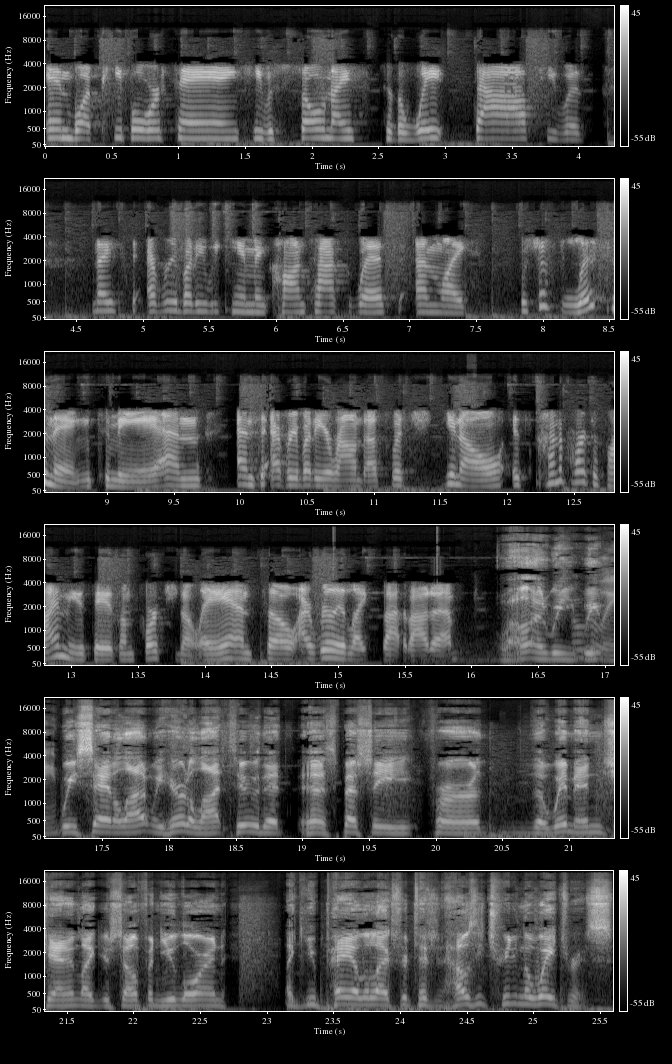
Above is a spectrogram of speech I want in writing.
in what people were saying. He was so nice to the wait staff. He was nice to everybody we came in contact with and like was just listening to me and and to everybody around us, which, you know, it's kind of hard to find these days, unfortunately. And so I really liked that about him. Well, and we, Totally. we, we say it a lot. We hear it a lot too. That uh, especially for the women, Shannon, like yourself and you, Lauren, like you pay a little extra attention. How's he treating the waitress?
